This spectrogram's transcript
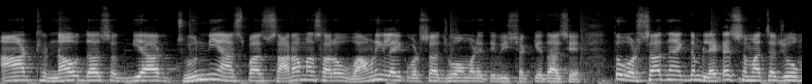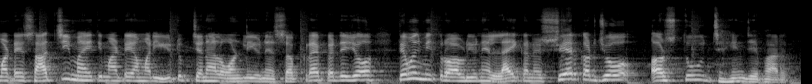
આઠ, નવ, દસ, અગિયાર જૂનની આસપાસ સારામાં સારો વાવણી લાયક વરસાદ જોવા મળે તેવી શક્યતા છે. તો વરસાદના એકદમ લેટેસ્ટ સમાચાર જોવા માટે, સાચી માહિતી માટે અમારી યુટ્યુબ ચેનલ ઓનલીને સબસ્ક્રાઈબ કરી દેજો. તેમજ મિત્રો, આ લાઇક અને શેર કરજો. અસ્તુ જય હિન્દ, જય ભારત.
